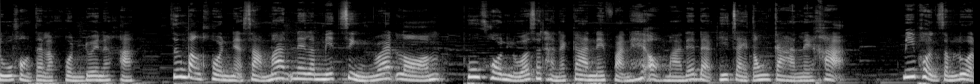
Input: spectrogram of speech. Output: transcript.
รู้ของแต่ละคนด้วยนะคะ ซึ่งบางคนเนี่ยสามารถเนรมิตสิ่งแวดล้อม ผู้คนหรือว่าสถานการณ์ในฝันให้ออกมาได้แบบที่ใจต้องการเลยค่ะ มีผลสำรวจ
